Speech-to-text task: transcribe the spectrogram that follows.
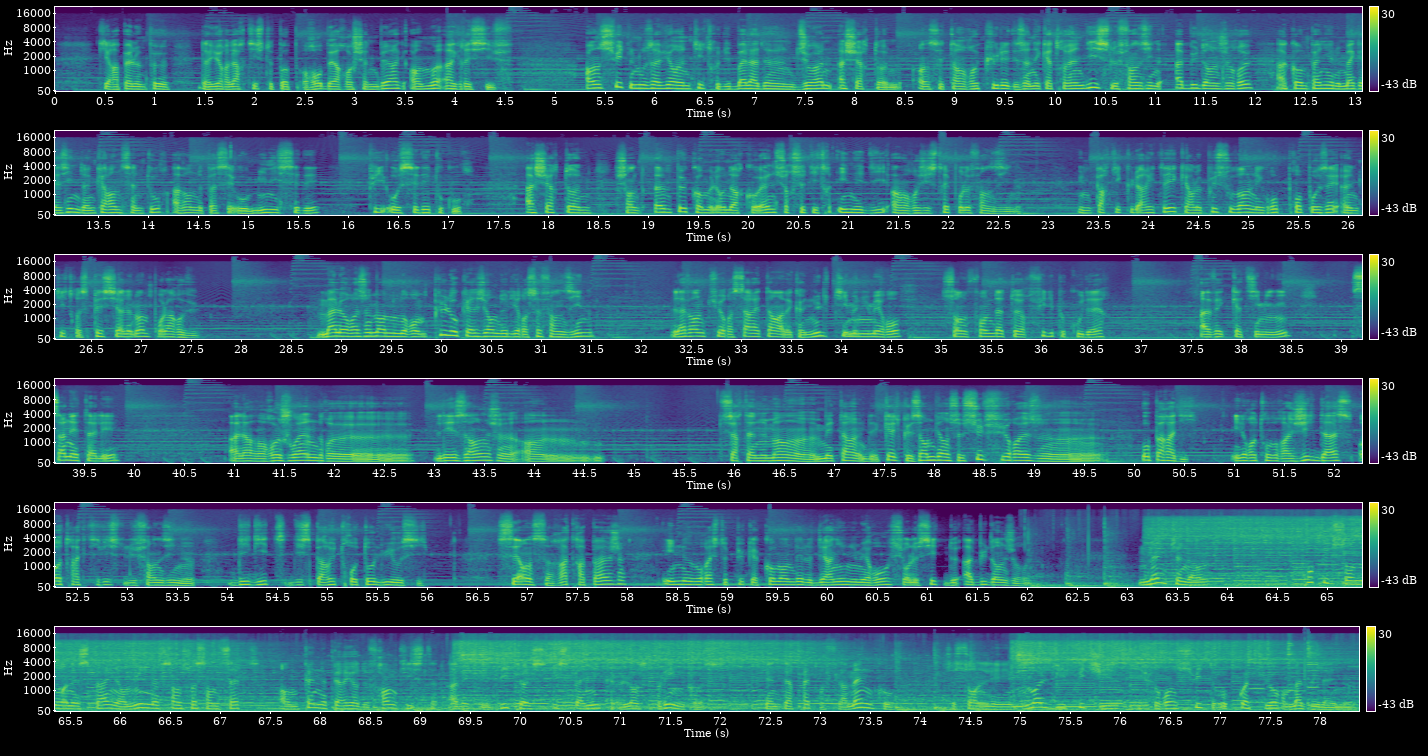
qui rappelle un peu d'ailleurs l'artiste pop Robert Rauschenberg en moins agressif. Ensuite, nous avions un titre du baladin Johan Asherton. En ces temps reculés des années 90, le fanzine Abus Dangereux accompagnait le magazine d'un 45 tours avant de passer au mini-CD, puis au CD tout court. Asherton chante un peu comme Leonard Cohen sur ce titre inédit enregistré pour le fanzine une particularité car le plus souvent les groupes proposaient un titre spécialement pour la revue. Malheureusement, nous n'aurons plus l'occasion de lire ce fanzine, l'aventure s'arrêtant avec un ultime numéro, son fondateur Philippe Couder, avec Katimini, s'en est allé, allant rejoindre euh, les anges en certainement euh, mettant quelques ambiances sulfureuses euh, au paradis. Il retrouvera Gildas, autre activiste du fanzine Digit, disparu trop tôt lui aussi. Séance rattrapage, il ne vous reste plus qu'à commander le dernier numéro sur le site de Abus Dangereux. Maintenant, propulsons-nous en Espagne en 1967, en pleine période franquiste, avec les Beatles hispaniques Los Brincos, qui interprètent flamenco. Ce sont les Moldy Peaches qui feront suite au quatuor madrilène.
